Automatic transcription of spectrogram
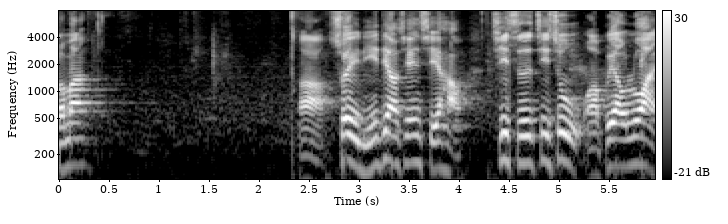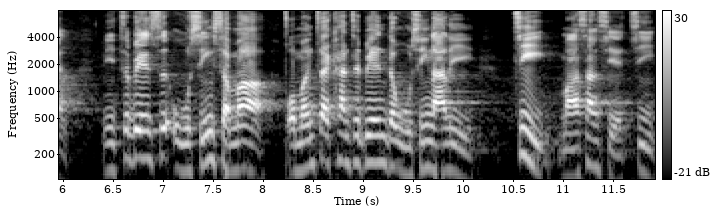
好了吗？啊，所以你一定要先写好。其实记住啊，不要乱。你这边是五行什么？我们再看这边的五行哪里？忌，马上写忌。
